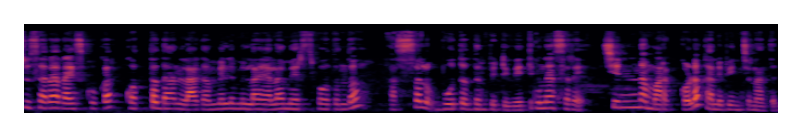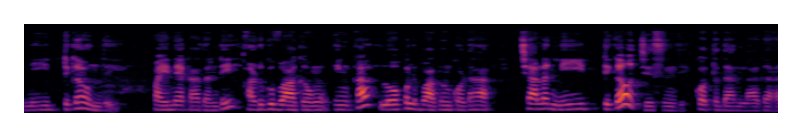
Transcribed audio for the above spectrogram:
చూసారా రైస్ కుక్కర్? కొత్త దానిలాగా మిల్లమిల్ల ఎలా మెరిసిపోతుందో? అస్సలు భూతద్దం పెట్టి వెతికినా సరే చిన్న మరక కూడా కనిపించినంత నీట్గా ఉంది. పైనే కాదండి అడుగు భాగం ఇంకా లోపల భాగం కూడా చాలా నీట్గా వచ్చేసింది కొత్త దానిలాగా.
